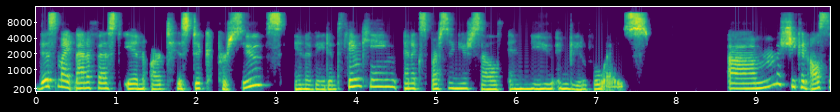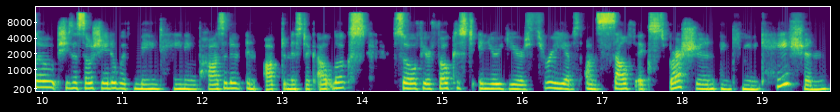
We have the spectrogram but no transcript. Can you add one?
This might manifest in artistic pursuits, innovative thinking, and expressing yourself in new and beautiful ways. Um, she can also, she's associated with maintaining positive and optimistic outlooks so if you're focused in your year three of, on self expression and communication,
